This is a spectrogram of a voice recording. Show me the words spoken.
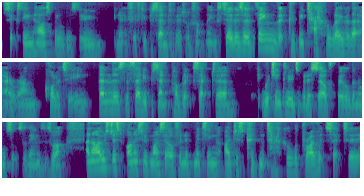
16 house builders do you know 50% of it or something so there's a thing that could be tackled over there around quality then there's the 30% public sector which includes a bit of self build and all sorts of things as well. And I was just honest with myself in admitting I just couldn't tackle the private sector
